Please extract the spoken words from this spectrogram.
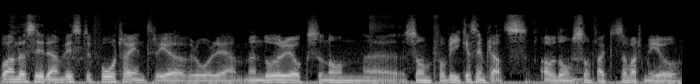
å andra sidan, visst du får ta in tre överåriga, men då är det ju också någon eh, som får vika sin plats av de som faktiskt har varit med och,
